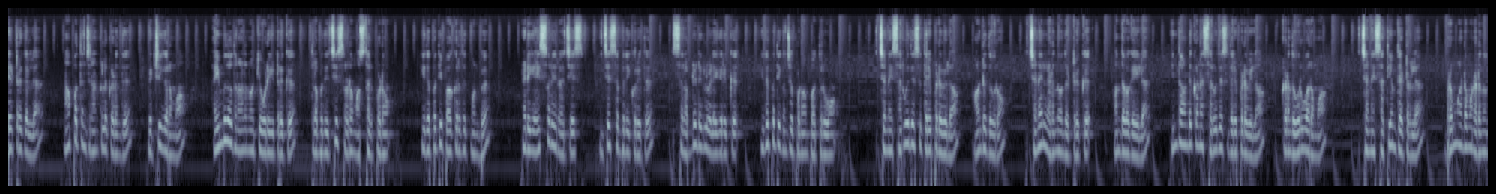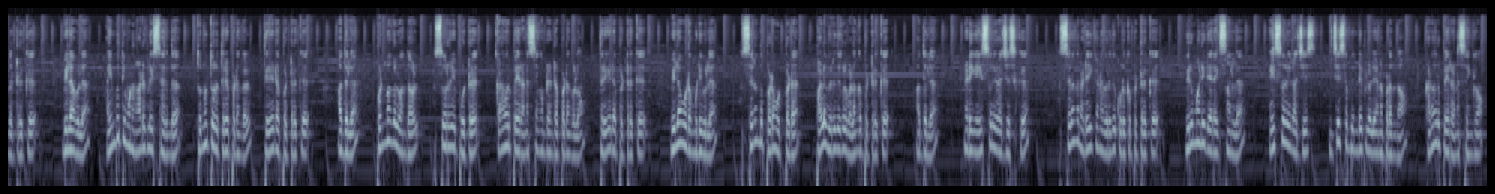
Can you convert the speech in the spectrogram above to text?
தேட்டர்களில் நாற்பத்தஞ்சு நாட்களை கடந்து வெற்றிகரமாக ஐம்பதாவது நாளை நோக்கி ஓடிக்கிட்டு இருக்கு தளபதி விஜய்ஸோட மாஸ்டர் படம். இதை பற்றி பார்க்குறதுக்கு முன்பு நடிகை ஐஸ்வர்யா ராஜேஷ் விஜய் சபதி குறித்து சில அப்டேட்டுகள் விலகிருக்கு இதை பற்றி கொஞ்சம் படம் பார்த்துருவோம். சென்னை சர்வதேச திரைப்பட விழா ஆண்டுதோறும் சென்னையில் நடந்து வந்துட்டுருக்கு. அந்த வகையில் இந்த ஆண்டுக்கான சர்வதேச திரைப்பட விழா கடந்த ஒரு வாரமாக சென்னை சத்தியம் தேட்டரில் பிரம்மாண்டமாக நடந்து வந்துட்டுருக்கு. விழாவில் ஐம்பத்தி மூணு நாடுகளை சேர்ந்த தொண்ணூத்தொரு திரைப்படங்கள் திரையிடப்பட்டிருக்கு. அதில் பொன்மகள் வந்தால் சூரரை போற்று கணவர் பெயர் அனசிங்கம் அப்படின்ற படங்களும் திரையிடப்பட்டிருக்கு. விழாவோட முடிவில் சிறந்த படம் உட்பட பல விருதுகள் வழங்கப்பட்டிருக்கு. அதில் நடிகை ஐஸ்வர்யா ராஜேஷுக்கு சிறந்த நடிகைக்கான விருது கொடுக்கப்பட்டிருக்கு. விருமாடி டைரக்ஷனில் ஐஸ்வர்யா ராஜேஷ் விஜய் சப் இண்டிப்பில் வெளியான படம் தான் கணவர் பெயர் அனசிங்கம்.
